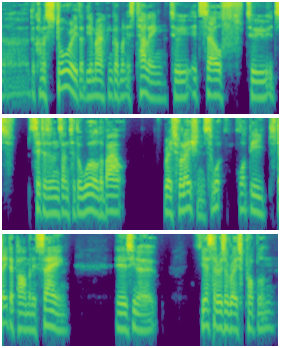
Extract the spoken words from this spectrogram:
uh, the kind of story that the American government is telling to itself, to its citizens, and to the world about race relations. What what the State Department is saying is, you know, yes, there is a race problem.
